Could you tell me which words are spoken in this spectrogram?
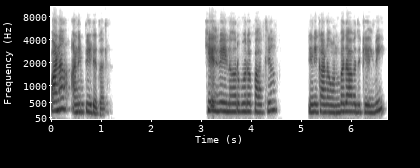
பண அனுப்பீடுகள். கேள்வி இன்னொரு முறை பார்க்கலாம். இன்னைக்கான ஒன்பதாவது கேள்வி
